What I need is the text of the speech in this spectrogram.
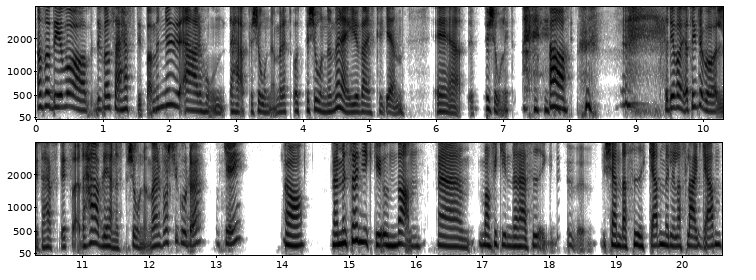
Alltså det var, det var så här häftigt, bara, men nu är hon det här personnumret och ett personnummer är ju verkligen eh, personligt. Ja, Så det var, jag tyckte det var lite häftigt, så här, det här blir hennes personnummer, varsågoda, okej? ja. Nej, men sen gick det ju undan. Eh, man fick in den här fi kända fikan med lilla flaggan.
